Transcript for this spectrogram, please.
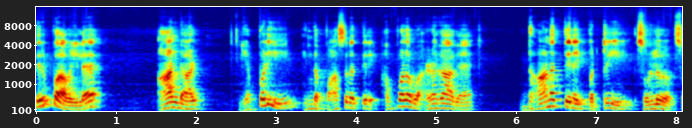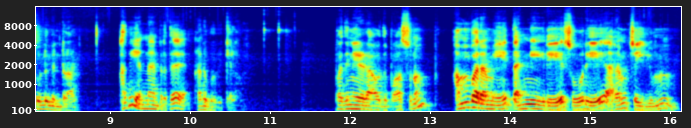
திருப்பாவையில் ஆண்டாள் எப்படி இந்த பாசுரத்தில் அவ்வளவு அழகாக தானத்தினை பற்றி சொல்லு சொல்லுகின்றாள். அது என்னன்றதை அனுபவிக்கலாம். பதினேழாவது பாசுரம். அம்பரமே தண்ணீரே சோரே அறம் செய்யும்.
